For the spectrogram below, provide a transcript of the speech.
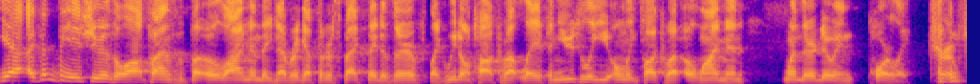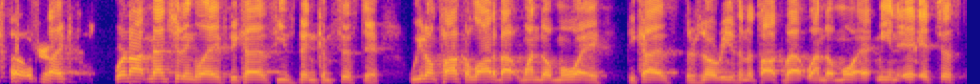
Yeah, I think the issue is a lot of times with the O linemen, they never get the respect they deserve. Like we don't talk about Leif, and usually you only talk about O linemen when they're doing poorly. True. And so it's like we're not mentioning Leif because he's been consistent. We don't talk a lot about Wendell Moe because there's no reason to talk about Wendell Moe. I mean, it, it just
